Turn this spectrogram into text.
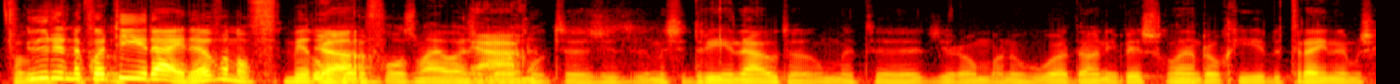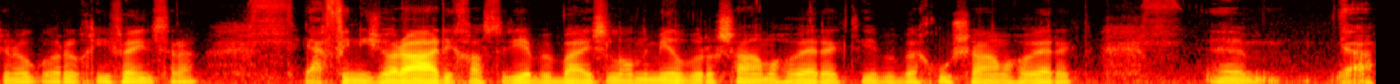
Van, Uur in een kwartier rijden hè, vanaf Middelburg, ja. volgens mij was Ja, goed, we uh, zitten met z'n drie in de auto. Met uh, Jerome Manoua, Dani Wissel en Rogier, de trainer, misschien ook wel Rogier Veenstra. Ja, ik vind niet zo raar. Die gasten die hebben bij Zeeland in Middelburg samengewerkt. Die hebben bij Goes samengewerkt. Um, ja,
